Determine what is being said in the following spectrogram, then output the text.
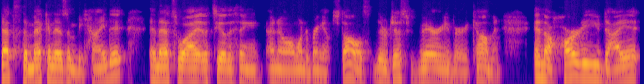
that's the mechanism behind it. And that's why that's the other thing I know I want to bring up stalls. They're just very, very common. And the harder you diet,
